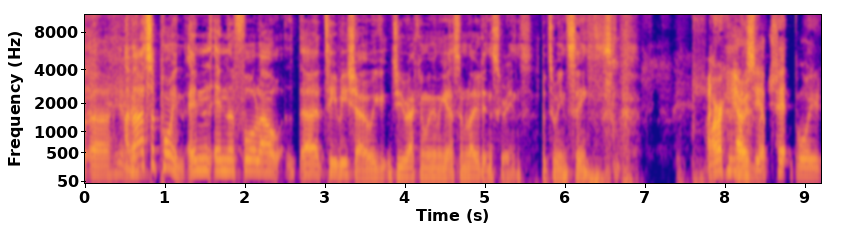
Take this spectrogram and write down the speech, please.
Uh, you know. and that's a point in in the fallout uh, tv show we, do you reckon we're going to get some loading screens between scenes I reckon you very might see a much. Pip-Boy,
